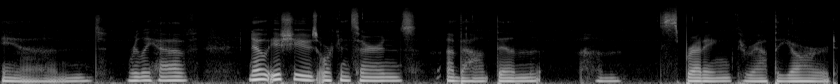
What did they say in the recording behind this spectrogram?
and really have no issues or concerns about them um, spreading throughout the yard.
